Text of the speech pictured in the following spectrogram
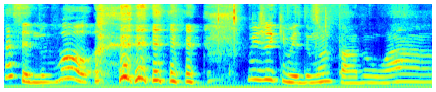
Ah, c'est nouveau. Mais je qui me demande pardon, waouh.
